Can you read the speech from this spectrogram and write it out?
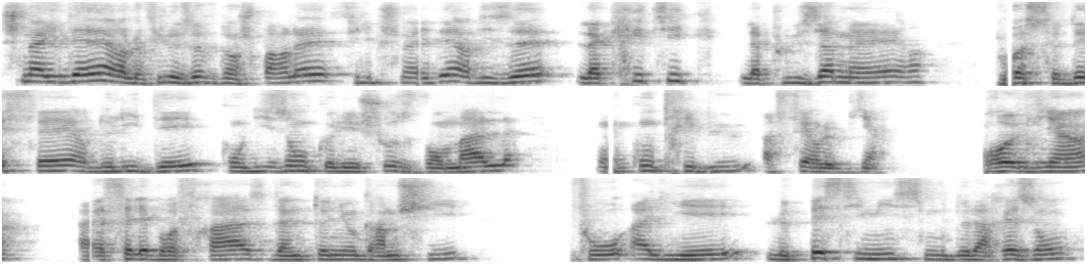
Schneider, le philosophe dont je parlais, Philippe Schneider, disait La critique la plus amère doit se défaire de l'idée qu'en disant que les choses vont mal, on contribue à faire le bien revient à la célèbre phrase d'Antonio Gramsci, il faut allier le pessimisme de la raison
